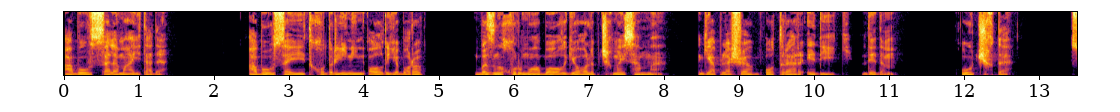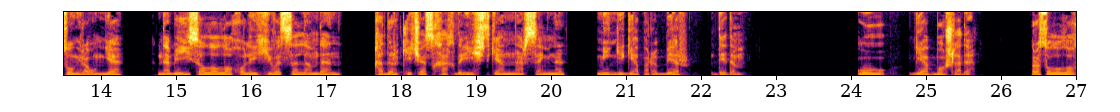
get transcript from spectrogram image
Abu salama aytadi. Abu said hudriyning oldiga borib bizni xurmo bog'iga olib chiqmaysanmi? Gaplashib o'tirar edik dedim. U chiqdi. So'ngra unga nabiy sollallohu alayhi vasallamdan qadr kechasi haqida eshitgan narsangni menga gapirib ber dedim. U gap boshladi. Rasululloh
